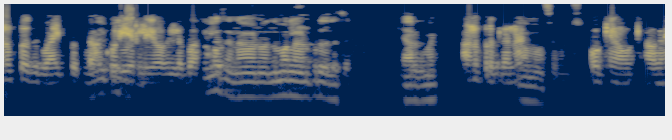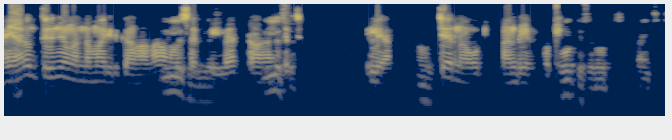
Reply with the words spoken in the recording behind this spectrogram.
அனுப்புறதுக்கு வாய்ப்பு இருக்கா? கொரியர்லயோ இல்ல இல்ல சார் நான் அந்த மாதிரிலாம் அனுப்புறது இல்ல சார். யாருக்குமே. அனுப்புறது சார். ஓகே ஓகே அவங்க யாரும் தெரிஞ்சவங்க அந்த மாதிரி இருக்காங்களா? இல்ல சார், சர்க்கிள்ல இல்ல சார். இல்லையா. சரிண்ணா ஓகே நன்றி okay okay sir okay sir. Thanks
